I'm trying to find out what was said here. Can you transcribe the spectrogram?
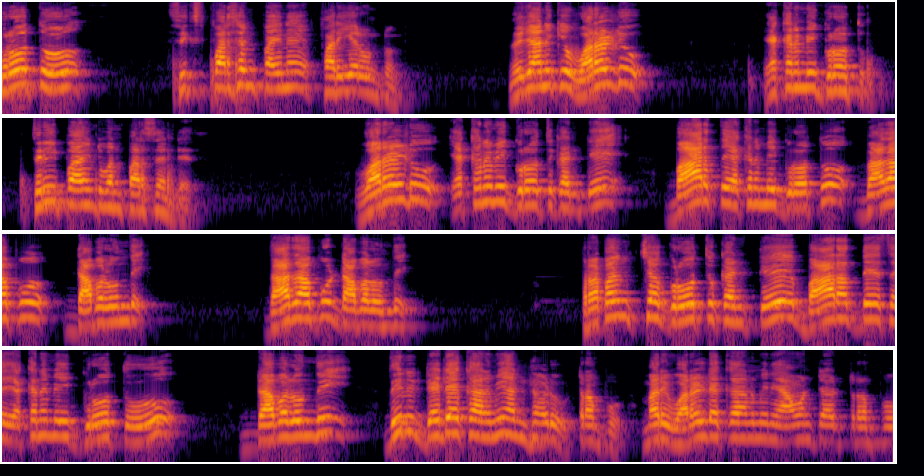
గ్రోత్ సిక్స్ పర్సెంట్ పైనే పర్ ఇయర్ ఉంటుంది. నిజానికి world economic growth three point one percentage world economic growth కంటే భారత ఎకనమిక్ గ్రోత్ దాదాపు డబల్ ఉంది. దాదాపు డబల్ ఉంది. ప్రపంచ గ్రోత్ కంటే భారతదేశ ఎకనమిక్ గ్రోత్ డబల్ ఉంది. దీన్ని డెడ్ ఎకానమీ అంటున్నాడు ట్రంప్. మరి వరల్డ్ ఎకానమీని ఏమంటాడు ట్రంప్?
